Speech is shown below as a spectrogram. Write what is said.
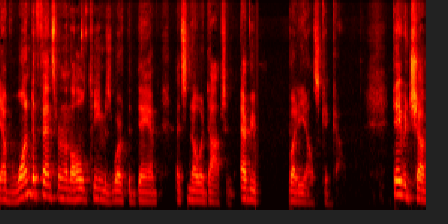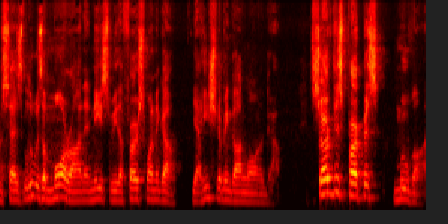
You have one defenseman on the whole team is worth a damn. That's no adoption. Everybody else can go. David Chum says Lou is a moron and needs to be the first one to go. Yeah, he should have been gone long ago. Served his purpose, move on.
